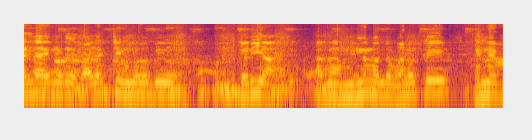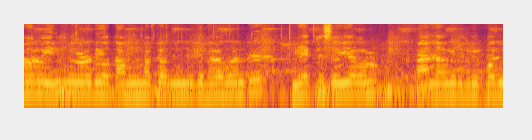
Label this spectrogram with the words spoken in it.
ஏன்னா என்னுடைய வளர்ச்சி உங்களுக்கு தெரியாது. அதான் இன்னும் அந்த வளர்ச்சி என்னை போல எங்களுடைய தமிழ் மக்கள் வர வந்து முயற்சி செய்யவும் அந்த அவங்களுக்கு பொது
